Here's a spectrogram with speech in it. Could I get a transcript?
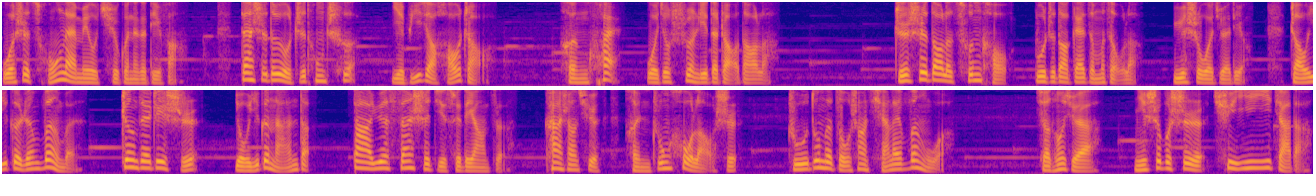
我是从来没有去过那个地方，但是都有直通车，也比较好找。很快我就顺利的找到了，只是到了村口。不知道该怎么走了，于是我决定找一个人问问。正在这时，有一个男的，大约三十几岁的样子，看上去很忠厚老实，主动的走上前来问我：“小同学，你是不是去依依家的？”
